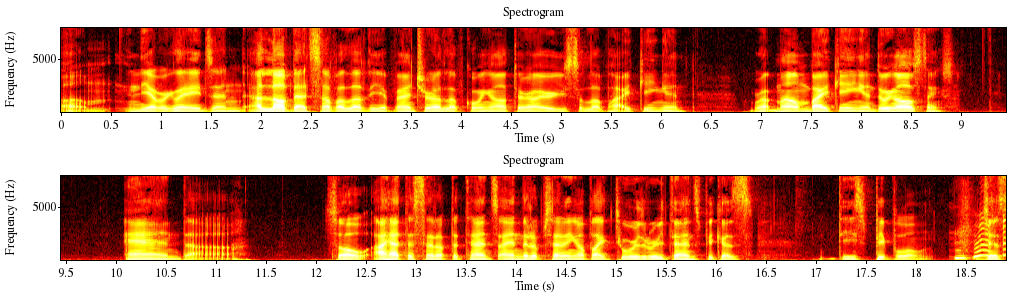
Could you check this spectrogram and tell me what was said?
um, in the Everglades, and I love that stuff. I love the adventure. I love going out there. I used to love hiking and mountain biking and doing all those things. And uh, so I had to set up the tents. I ended up setting up like two or three tents because these people just.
